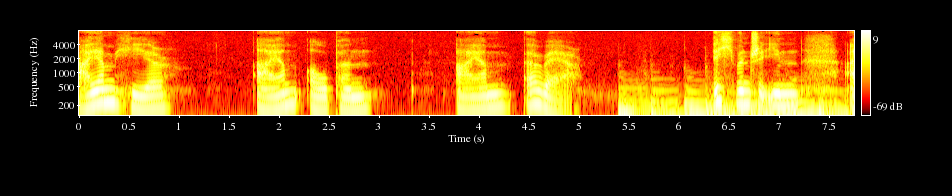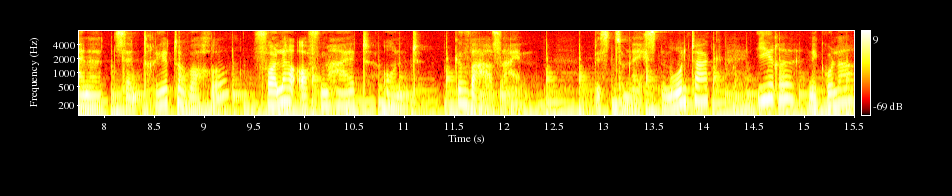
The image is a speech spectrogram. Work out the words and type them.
I am here, I am open, I am aware. Ich wünsche Ihnen eine zentrierte Woche voller Offenheit und Gewahrsein. Bis zum nächsten Montag, Ihre Nicola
